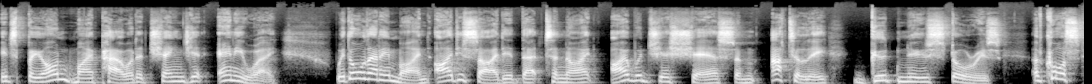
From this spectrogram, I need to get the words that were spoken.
it's beyond my power to change it anyway. With all that in mind, I decided that tonight I would just share some utterly good news stories. Of course,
